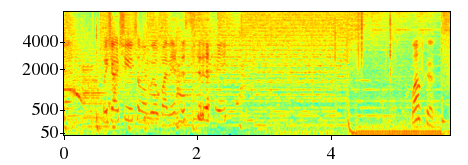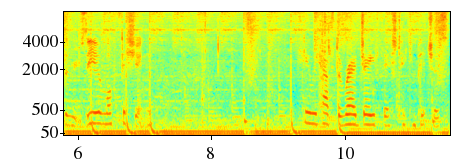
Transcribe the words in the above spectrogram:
again. which I assume someone will by the end of today. Welcome to the Museum of Fishing. Here we have the rare jade fish taking pictures.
